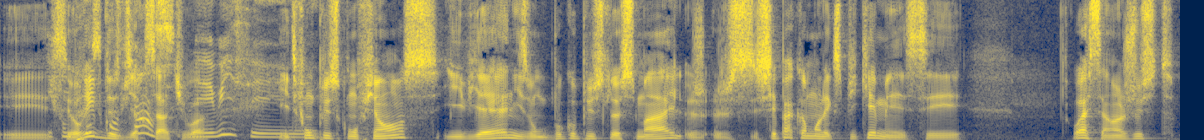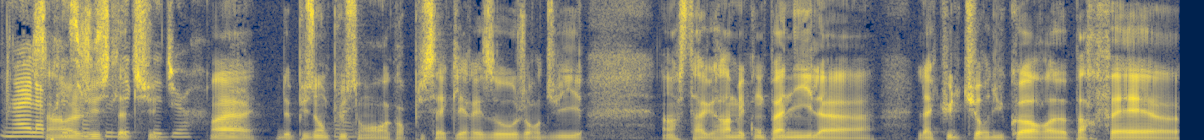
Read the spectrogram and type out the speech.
et c'est horrible de se dire ça, tu vois. ils te font plus confiance, ils viennent, ils ont beaucoup plus le smile. Je, je sais pas comment l'expliquer, mais c'est Ouais, c'est injuste. Ouais, c'est injuste là-dessus. Ouais, de plus en plus, encore plus avec les réseaux aujourd'hui, Instagram et compagnie, la, la culture du corps euh, parfait euh,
